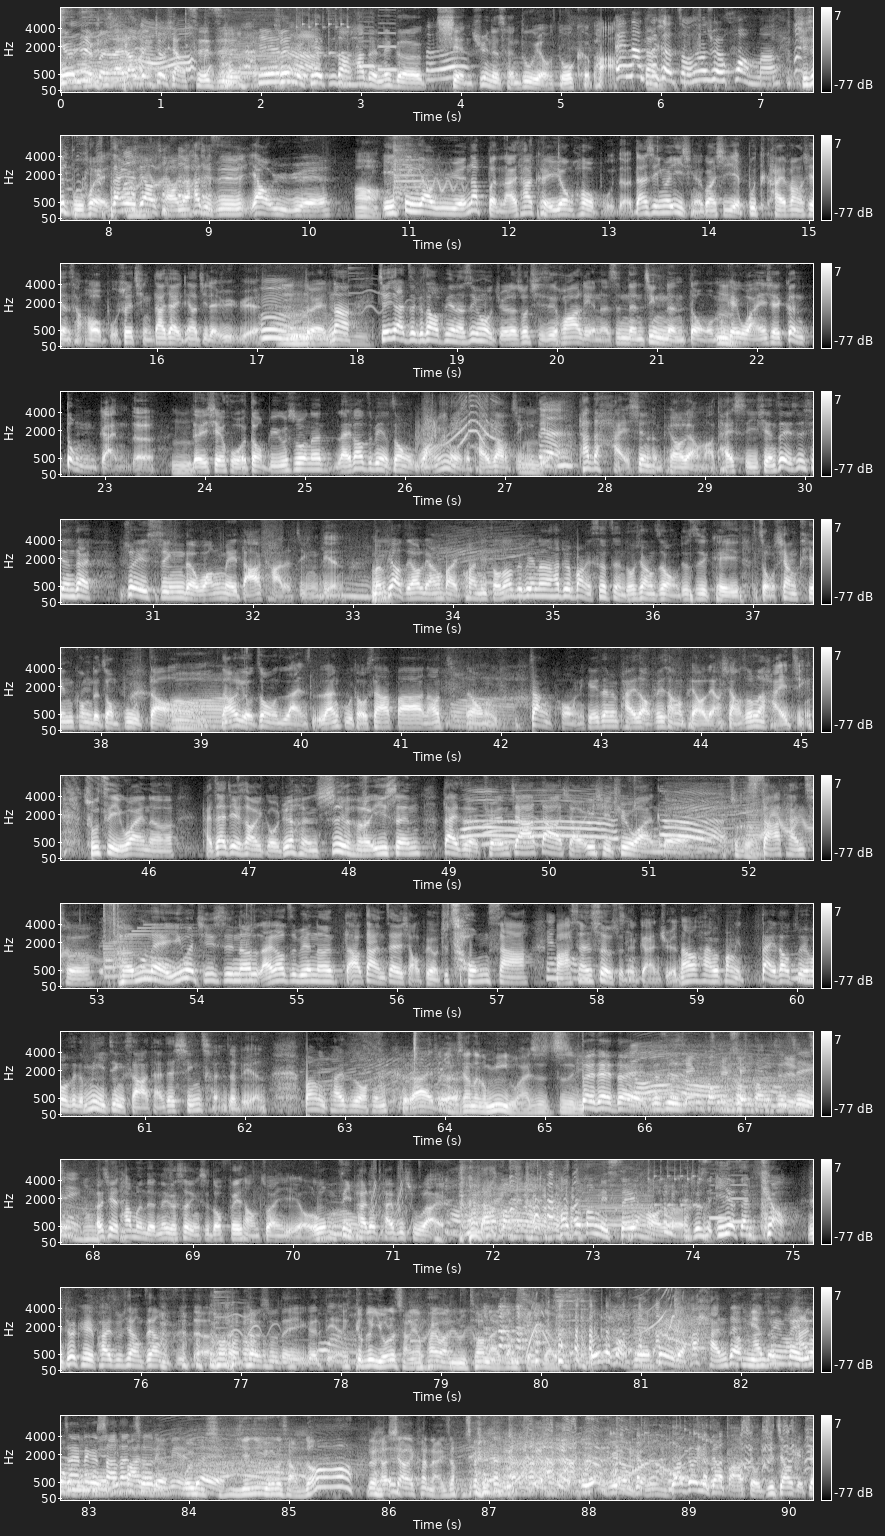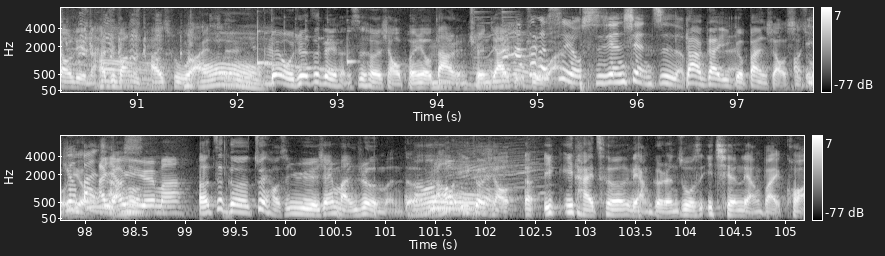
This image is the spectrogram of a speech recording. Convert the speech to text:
因为日本人来到这边就想辞职，所以你可以知道它的那个险峻的程度有多可怕。哎，那这个走上去会晃吗？其实不会，三月吊桥呢，它其实要预约。哦，一定要预约。那本来它可以用候补的，但是因为疫情的关系，也不开放现场候补，所以请大家一定要记得预约。嗯，对。那接下来这个照片呢，是因为我觉得说，其实花莲呢是能静能动，我们可以玩一些更动感的的一些活动，比如说呢，来到这边有这种完美的拍照景点，它的海线很漂亮嘛，台十一线，这也是现在。最新的完美打卡的景点，门票只要两百块。你走到这边呢，他就帮你设置很多像这种，就是可以走向天空的这种步道，然后有这种蓝蓝骨头沙发，然后那种帐篷，你可以在那边拍照，非常的漂亮，享受了海景。除此以外呢，还再介绍一个，我觉得很适合医生带着全家大小一起去玩的这个沙滩车，很美。因为其实呢，来到这边呢，大大人带着小朋友就冲沙、跋山涉水的感觉，然后他还会帮你带到最后这个秘境沙滩，在新城这边，帮你拍这种很可爱的，很像那个秘鲁还是智利？对对对，就是天空天空之境。而且他们的那个摄影师都非常专业哦，我们自己拍都拍不出来，他帮他都帮你塞好了，就是一二三跳。你就可以拍出像这样子的 很特殊的一个点，就跟游乐场一样，拍完你挑哪一张选这样子。有个种免费的，它含在免费费用在那个沙滩车里面。我以前去游乐场，啊，对，他下来看哪一张。不用不用不用，瓜哥你只要把手机交给教练，他就帮你拍出来。哦，对，我觉得这个也很适合小朋友、大人全家一起去玩。这个是有时间限制的，大概一个半小时左右。也要预约吗？呃，这个最好是预约，现在蛮热门的。然后一个小呃一一台车两个人坐是一千两百块。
